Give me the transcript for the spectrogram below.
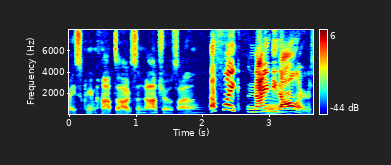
Ice cream, hot dogs, and nachos, huh? That's like ninety dollars.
